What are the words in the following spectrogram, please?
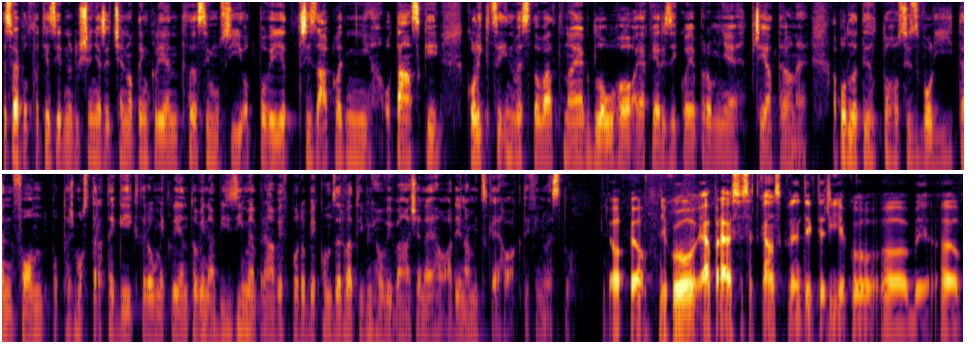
Ve své podstatě zjednodušeně řečeno, ten klient si musí odpovědět tři základní otázky, kolik chci investovat, na jak dlouho a jaké riziko je pro mě přijatelné. A podle toho si zvolí ten fond, potažmo strategii, kterou my klientovi nabízíme právě v podobě konzervativního, vyváženého a dynamického aktiv investu. Jo, jo, děkuju. Já právě se setkám s klienty, kteří jako uh, by, uh,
